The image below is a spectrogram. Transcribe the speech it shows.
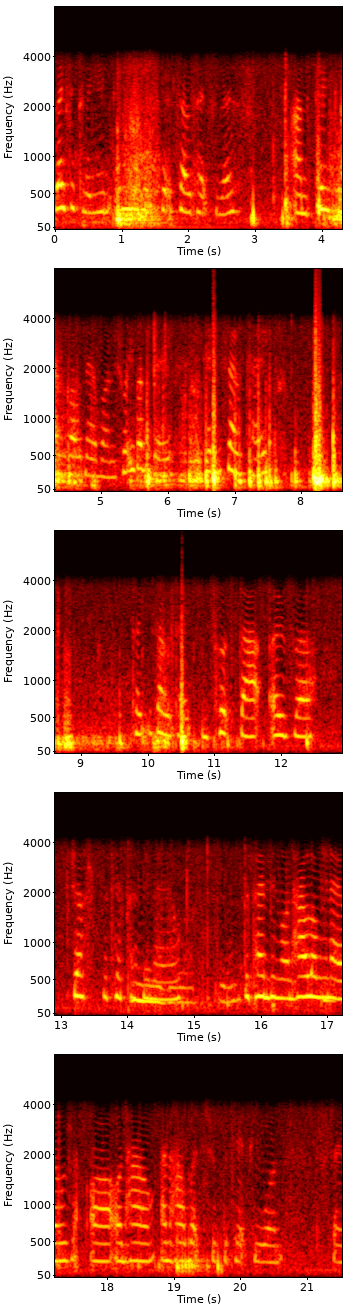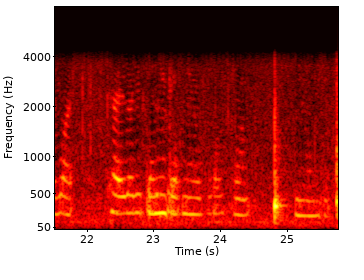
Basically, you you need a bit of sellotape for this, and pink and gold nail varnish. What you've got to do is take your sellotape, take your sellotape and put that over just the tip of the nail, how long you want. depending on how long your nails are, on how and how much of the tip you want. So right, okay, then you Then can you just get nails front, and then get to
